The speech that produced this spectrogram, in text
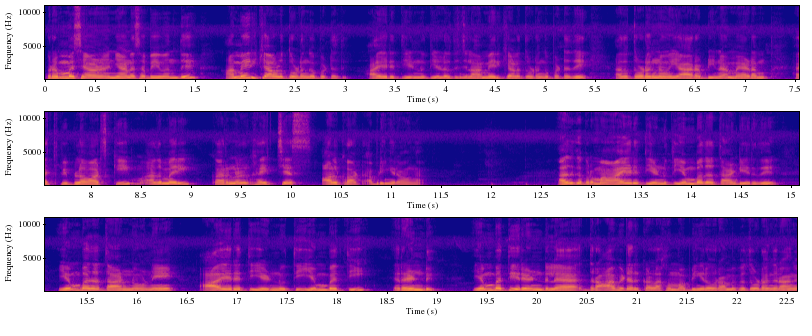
பிரம்ம ஞான- ஞான சபை வந்து அமெரிக்காவில் தொடங்கப்பட்டது. ஆயிரத்தி எண்ணூற்றி எழுபத்தஞ்சில் அமெரிக்காவில் தொடங்கப்பட்டது. அதை தொடங்கினவங்க யார் அப்படின்னா மேடம் ஹெச்பி பிளவாட்ஸ்கி அது மாதிரி கர்னல் ஹெச்எஸ் ஆல்காட் அப்படிங்கிறவங்க. அதுக்கப்புறமா ஆயிரத்தி எண்ணூற்றி எண்பதை தாண்டிடுது. எண்பதை தாண்டினோடனே ஆயிரத்தி எண்ணூற்றி எண்பத்தி ரெண்டு. எண்பத்தி ரெண்டில் திராவிடர் கழகம் அப்படிங்கிற ஒரு அமைப்பை தொடங்குறாங்க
